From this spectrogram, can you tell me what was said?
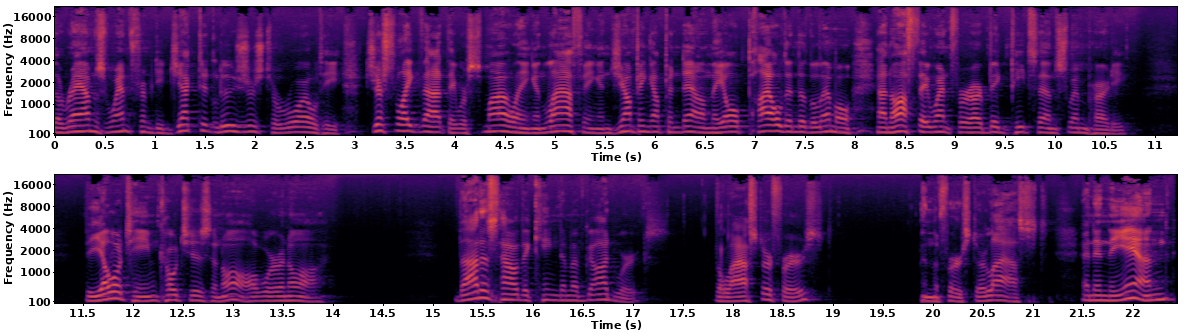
The Rams went from dejected losers to royalty. Just like that, they were smiling and laughing and jumping up and down. They all piled into the limo, and off they went for our big pizza and swim party. The yellow team, coaches and all, were in awe. That is how the kingdom of God works. The last are first, and the first are last. And in the end,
